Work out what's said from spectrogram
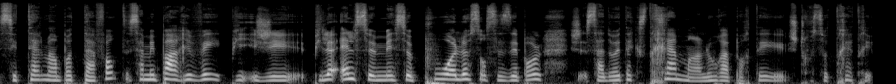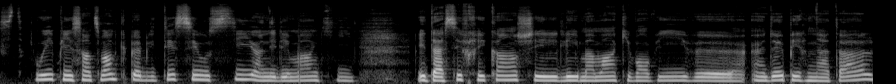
c'est tellement pas de ta faute, ça m'est pas arrivé. Puis j'ai puis là elle se met ce poids là sur ses épaules, ça doit être extrêmement lourd à porter, je trouve ça très triste. Oui, puis le sentiment de culpabilité, c'est aussi un élément qui est assez fréquent chez les mamans qui vont vivre euh, un deuil périnatal.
